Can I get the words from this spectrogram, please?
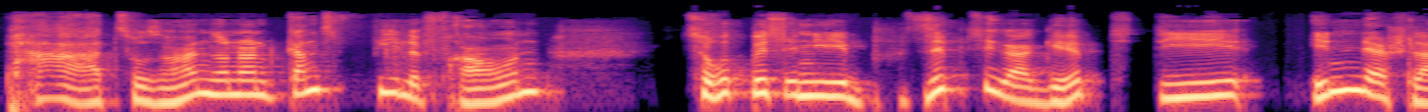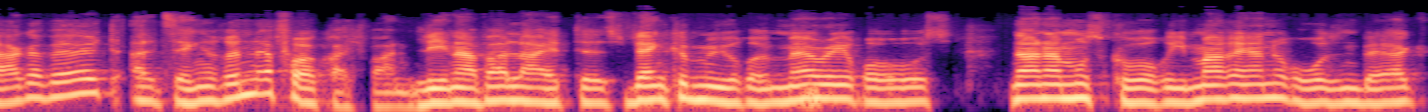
Paar zu sein, sondern ganz viele Frauen zurück bis in die 70er gibt, die in der Schlagerwelt als Sängerin erfolgreich waren. Lena Valaitis, Wenke Mühre, Mary Rose, Nana Muscori, Marianne Rosenberg,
